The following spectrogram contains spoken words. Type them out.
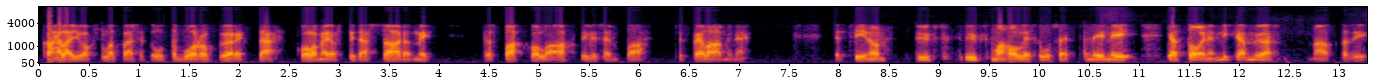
kahdella juoksulla pääset uutta vuoroa pyörittää, kolme jos pitäisi saada, niin jos pakko olla aktiivisempaa se pelaaminen. Et siinä on yksi, yksi mahdollisuus. Että niin, niin. Ja toinen, mikä myös mä ottaisin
